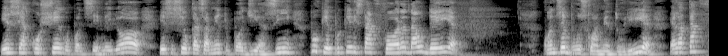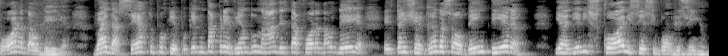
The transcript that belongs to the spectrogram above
esse aconchego pode ser melhor, esse seu casamento pode ir assim. Por quê? Porque ele está fora da aldeia. Quando você busca uma mentoria, ela está fora da aldeia. Vai dar certo por quê? Porque ele não está prevendo nada, ele está fora da aldeia. Ele está enxergando a sua aldeia inteira. E ali ele escolhe ser esse bom vizinho,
